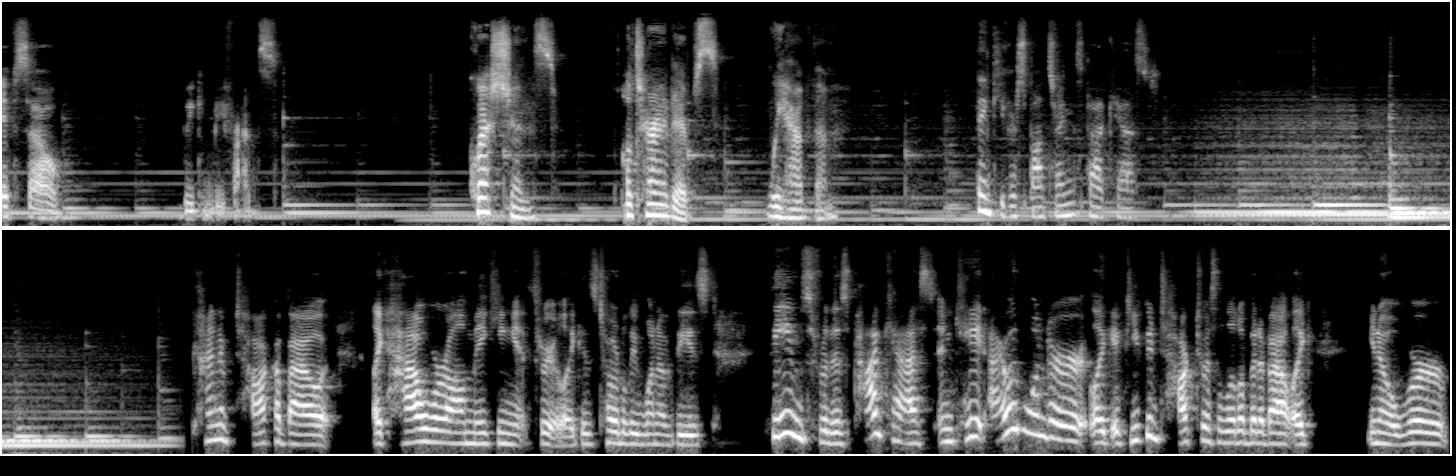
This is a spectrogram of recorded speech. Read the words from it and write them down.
If so, we can be friends. Questions, alternatives, we have them. Thank you for sponsoring this podcast. Kind of talk about like how we're all making it through. Like, is totally one of these themes for this podcast. And Kate, I would wonder like if you can talk to us a little bit about like you know we're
